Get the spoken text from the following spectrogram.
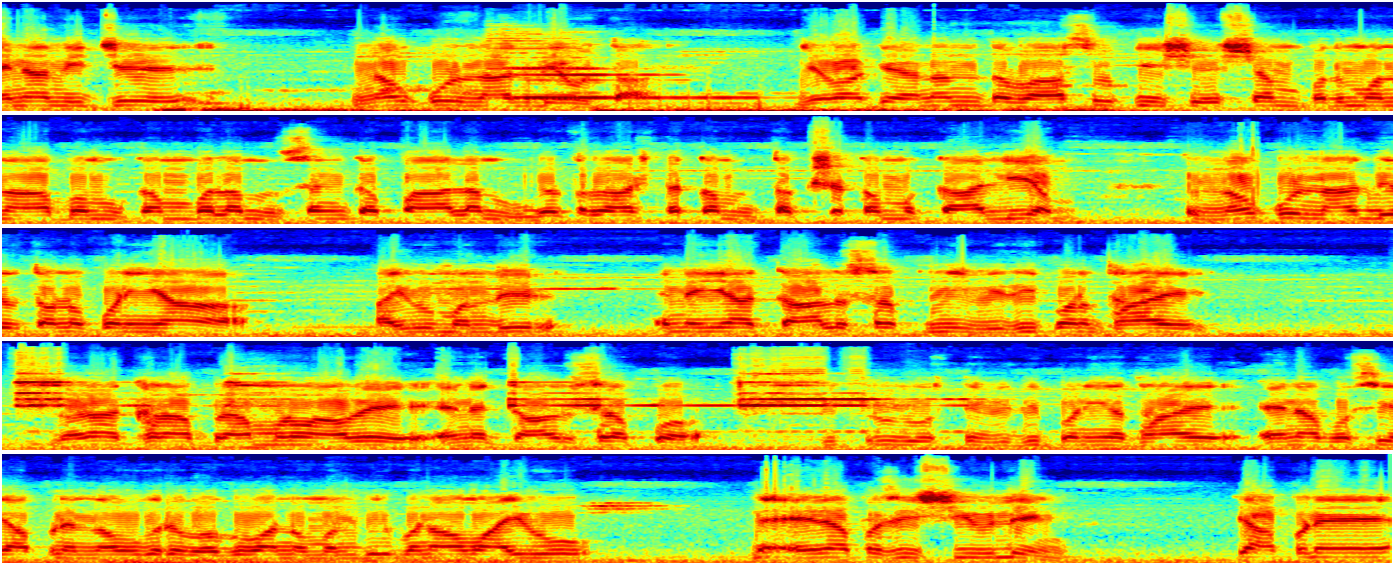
એના નીચે નવકુળ નાગ દેવતા જેવા કે અનંત વાસુકી, શેષમ, પદ્મનાભમ, કંબલમ શંકપાલમ ગતરાષ્ટકમ, તક્ષકમ, કાલિયમ. તો નવકુળ નાગ દેવતાનું પણ અહીંયા આવ્યું મંદિર. અને અહીંયા કાલસર્પની વિધિ પણ થાય. ઘણા ખરા બ્રાહ્મણો આવે, એને કાલસર્પ, પિતૃદોષની વિધિ પણ અહીંયા થાય. એના પછી આપણે નવગ્રહ ભગવાનનું મંદિર બનાવવામાં આવ્યું. ને એના પછી શિવલિંગ. કે આપણે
